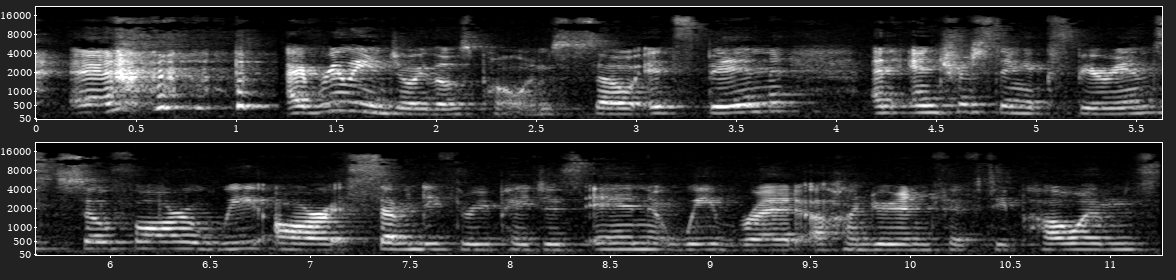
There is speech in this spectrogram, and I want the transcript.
And I really enjoy those poems. So it's been an interesting experience so far. We are 73 pages in. We've read 150 poems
